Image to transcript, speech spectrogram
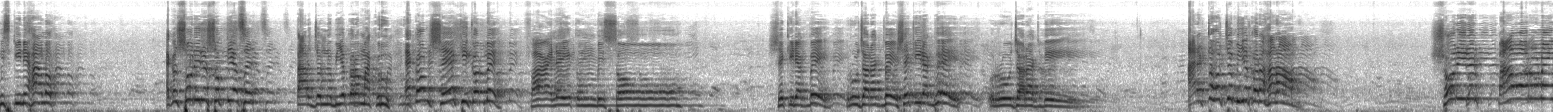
মিসকিনে হালত। এখন শরীরের শক্তি আছে, তার জন্য বিয়ে করা মাকরু। এখন সে কি করবে? সে কি রাখবে? রোজা রাখবে? সে কি রাখবে? রোজা রাখবে। আরেকটা হচ্ছে বিয়ে করা হারাম। শরীরের পাওয়ারও নাই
